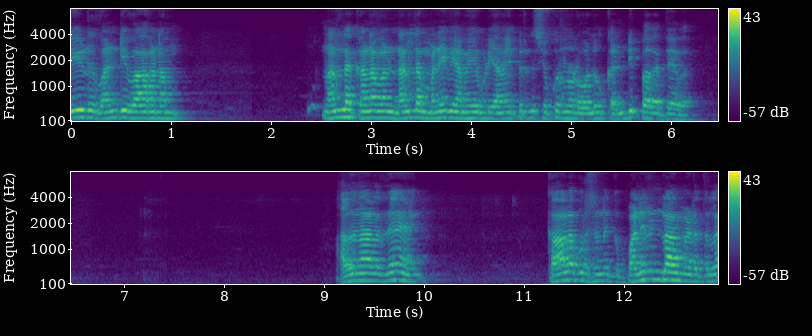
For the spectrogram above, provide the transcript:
வீடு வண்டி வாகனம் நல்ல கணவன் நல்ல மனைவி அமையக்கூடிய அமைப்பிற்கு சுக்கிரனோட வலு கண்டிப்பாக தேவை. அதனால தான் காலபுருஷனுக்கு பன்னிரெண்டாம் இடத்துல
